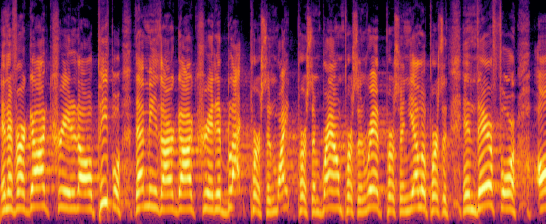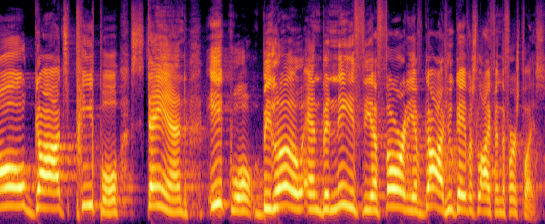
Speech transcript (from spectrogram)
And if our God created all people, that means our God created black person, white person, brown person, red person, yellow person. And therefore, all God's people stand equal below and beneath the authority of God who gave us life in the first place.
